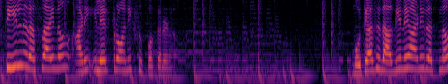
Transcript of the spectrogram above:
स्टील रसायनं आणि इलेक्ट्रॉनिक्स उपकरणं. मोत्याचे दागिने आणि रत्न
